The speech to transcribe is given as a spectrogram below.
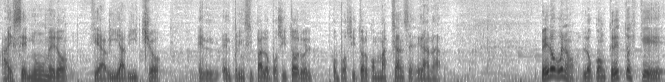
a ese número que había dicho el, el principal opositor o el opositor con más chances de ganar. Pero bueno, lo concreto es que,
